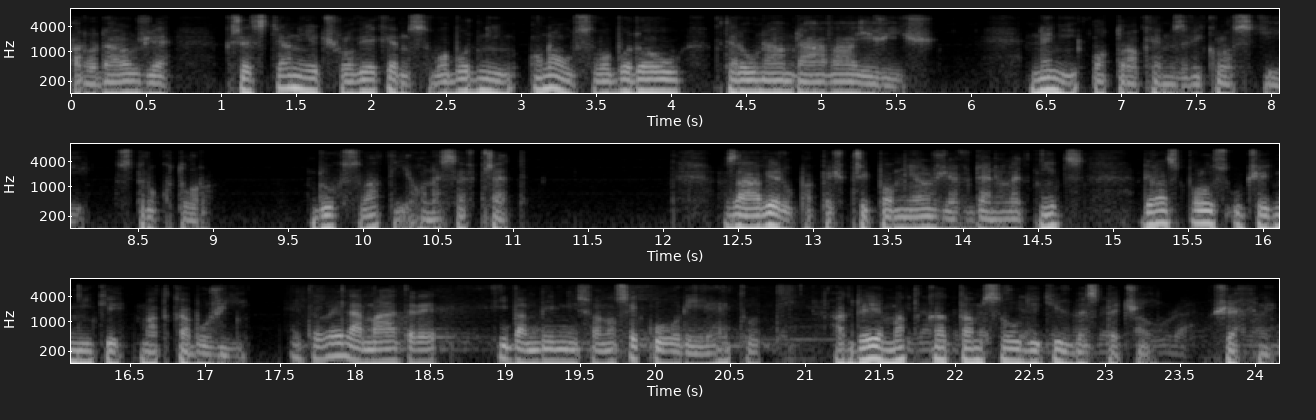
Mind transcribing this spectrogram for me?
A dodal, že Křesťan je člověkem svobodným onou svobodou, kterou nám dává Ježíš. Není otrokem zvyklostí, struktur. Duch svatý ho nese vpřed. V závěru papež připomněl, že v den letnic byla spolu s učedníky Matka Boží. A kde je matka, tam jsou děti v bezpečí. Všechny.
